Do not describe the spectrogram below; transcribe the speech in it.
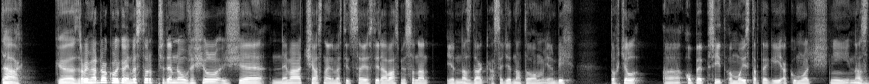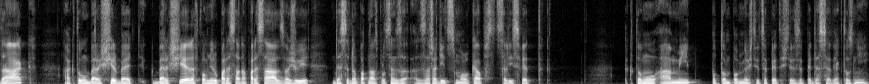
Tak, Zdravím Jardo, kolega investor přede mnou řešil, že nemá čas na investice, jestli dává smysl na jen Nasdaq a sedět na tom, jen bych to chtěl uh, opepřit o moji strategii akumulační Nasdaq a k tomu Berkshire, Berkshire v poměru 50 na 50 zvažuji 10 do 15% zařadit small caps celý svět k tomu a mít potom poměr 45, 45, 10, jak to zní.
